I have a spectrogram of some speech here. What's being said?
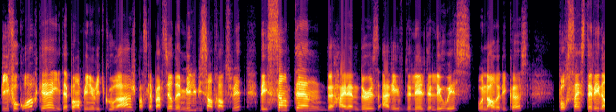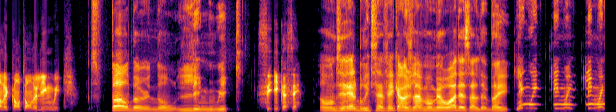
Puis il faut croire qu'ils n'étaient pas en pénurie de courage parce qu'à partir de 1838, des centaines de Highlanders arrivent de l'île de Lewis, au nord de l'Écosse, pour s'installer dans le canton de Lingwick. Tu parles d'un nom, Lingwick. C'est écossais. On dirait le bruit que ça fait quand je lave mon miroir de salle de bain. Lingwick, Lingwick, Lingwick.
